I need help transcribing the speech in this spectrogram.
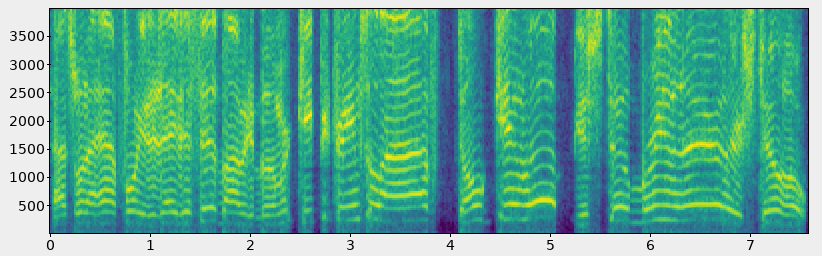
That's what I have for you today. This is Bobby the Boomer. Keep your dreams alive. Don't give up. You're still breathing air. There's still hope.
